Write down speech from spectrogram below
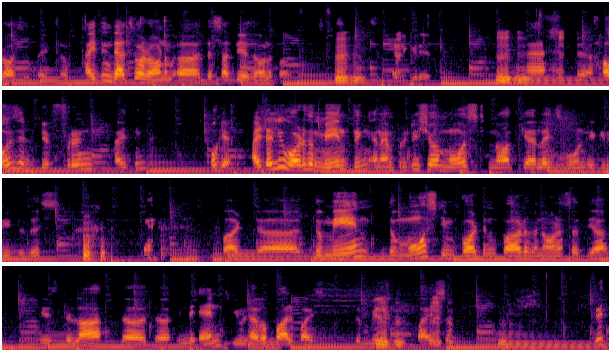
process, right? So I think that's what uh, the sadhya is all about. Mhm. It's really great. Mhm. And uh, how is it different? I think. Okay, I'll tell you what is the main thing, and I'm pretty sure most North Keralites won't agree to this. but uh, the main, the most important part of an Ona Sadhya is the la, the, the in the end you'll have a pal payasam, the milk payasam. With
